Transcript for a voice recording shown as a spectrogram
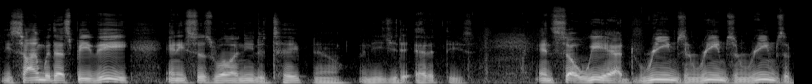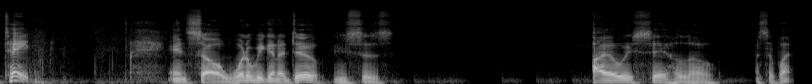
he signed with SBV, and he says, "Well, I need a tape now. I need you to edit these." And so we had reams and reams and reams of tape. And so, what are we going to do? And he says, I always say hello. I said, What?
